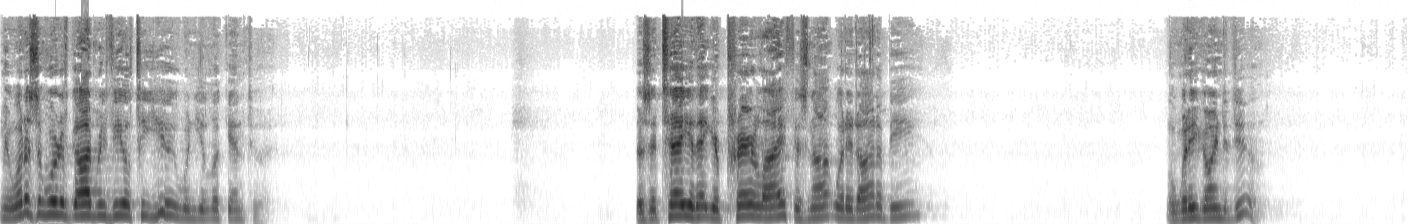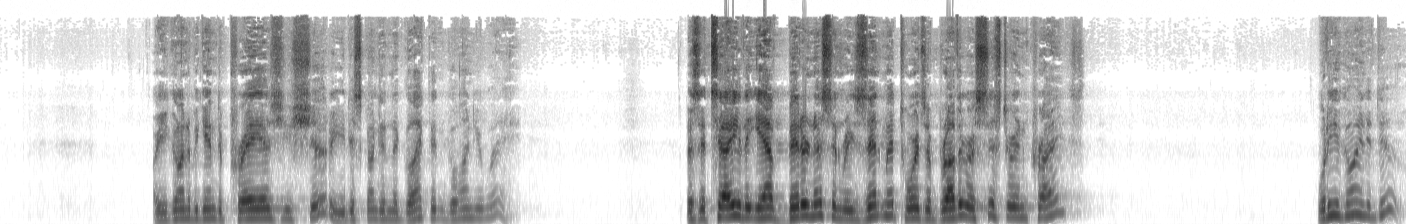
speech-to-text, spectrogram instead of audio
I mean, what does the Word of God reveal to you when you look into it? Does it tell you that your prayer life is not what it ought to be? Well, what are you going to do? Are you going to begin to pray as you should, or are you just going to neglect it and go on your way? Does it tell you that you have bitterness and resentment towards a brother or sister in Christ? What are you going to do?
